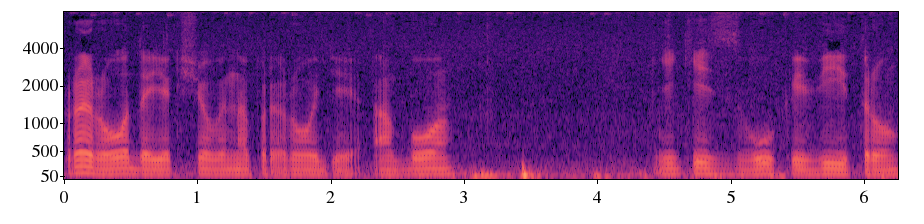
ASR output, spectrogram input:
природи, якщо ви на природі, або якісь звуки вітру.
